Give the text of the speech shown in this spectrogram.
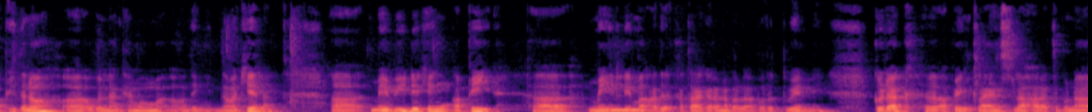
අපි හිතනවා ඔගල්ලන් හැමෝම හොඳින් ඉන්නවා කියලා. මේ වීඩියකින් අපි මේන්ලිම අද කතා කරන්න බලාපොරොත්තු වෙන්නේ ගොඩක් අපෙන් කලයින්ස්ලා හලා තිබුණා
